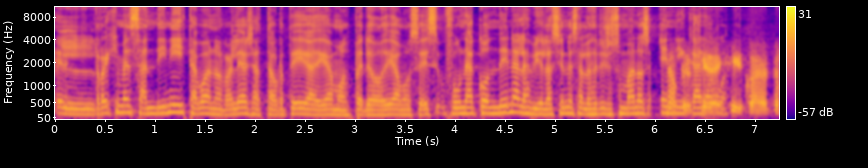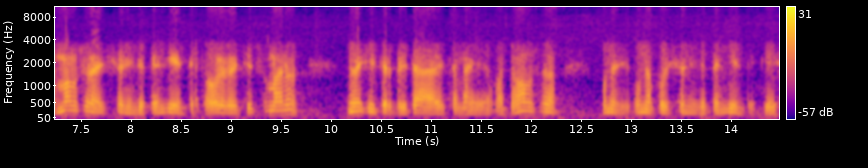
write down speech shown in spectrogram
el, régimen sandinista, bueno, en realidad ya está Ortega, digamos, pero digamos, es, fue una condena a las violaciones a los derechos humanos en no, pero quiero Nicaragua. decir, cuando tomamos una decisión independiente a favor de los derechos humanos, no es interpretada de esta manera. Cuando tomamos una, una, una posición independiente, que es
